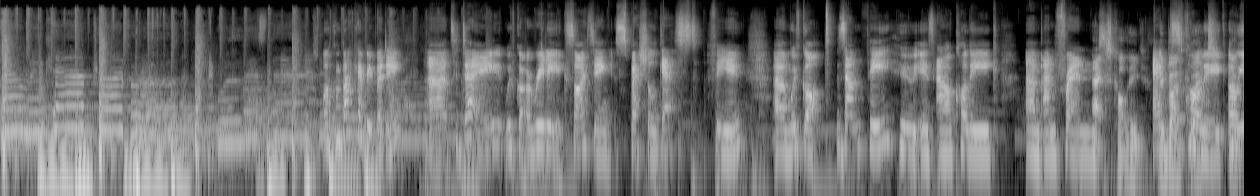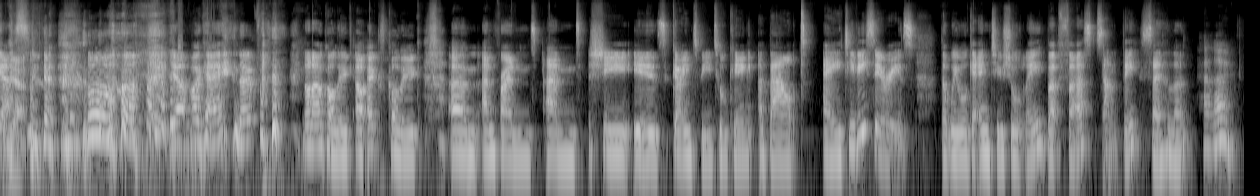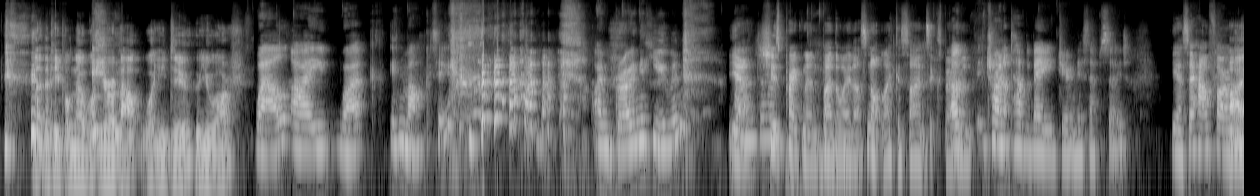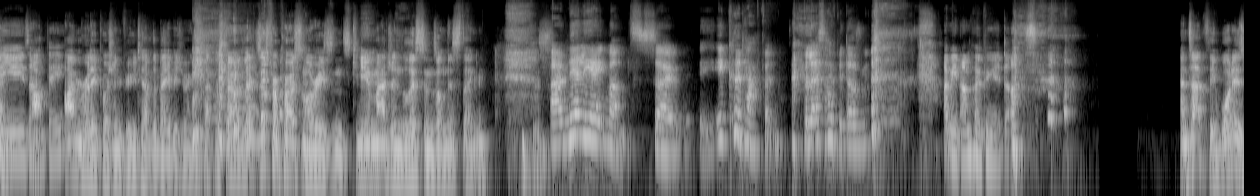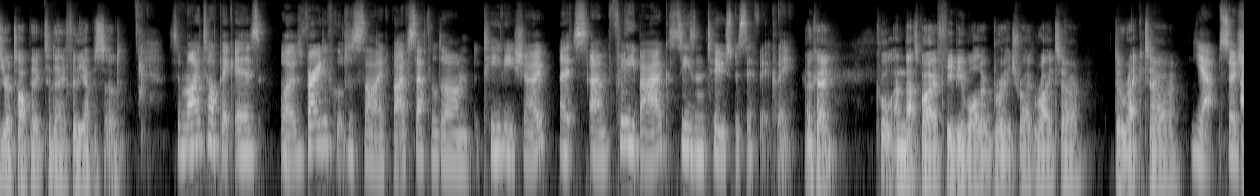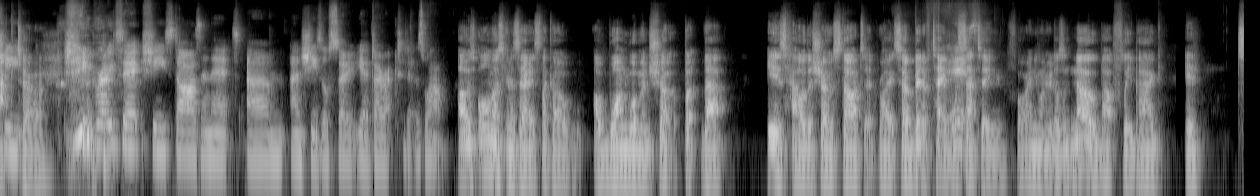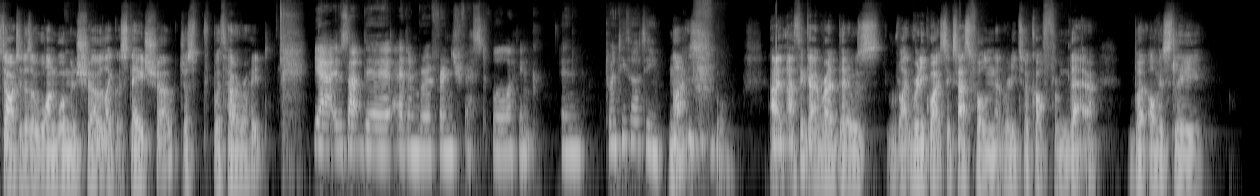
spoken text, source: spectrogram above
Tell me, cab driver, well, is that Welcome back, everybody. Uh, today, we've got a really exciting special guest for you. Um, we've got Xanthi, who is our colleague um, and friend. Ex colleague. Ex-colleague. Oh Don't yes. forget. oh, yep. Okay. Nope. Not our colleague. Our ex-colleague um, and friend, and she is going to be talking about a TV series that we will get into shortly. But first, Xanthi, say hello. Hello. Let the people know what you're about, what you do, who you are. Well, I work in marketing. I'm growing a human. Yeah, And, um, she's pregnant. By the way, that's not like a science I'll experiment. try not to have the baby during this episode. yeah. So how far along are you, Xanthi? I, am really pushing for you to have the baby during this episode, just for personal reasons. Can you imagine the listens on this thing? Just- I'm nearly eight months, so it could happen. But let's hope it doesn't. I mean, I'm hoping it does. And Xanthi, what is your topic today for the episode? so my topic is well, it was very difficult to decide, but I've settled on a TV show. It's um, Fleabag, season two specifically. Okay, cool. And that's by Phoebe Waller-Bridge, right? Writer, director, Yeah, so she actor. she wrote it, she stars in it, um, and she's also yeah directed it as well. I was almost going to say it's like a, a one woman show, but that is how the show started, right? So a bit of table setting for anyone who doesn't know about Fleabag. Started as a one woman show, like a stage show, just with her, right? Yeah, it was at the Edinburgh Fringe Festival, I think, in 2013. Nice. Cool. I, I think I read that it was like really quite successful and it really took off from there. But obviously,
